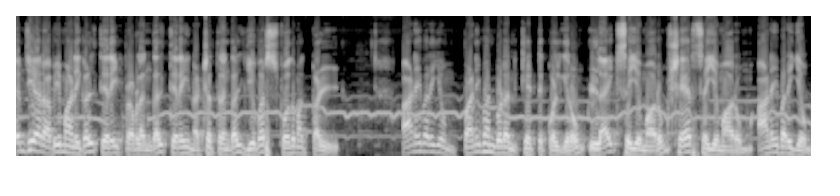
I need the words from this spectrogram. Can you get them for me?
எம்ஜிஆர் அபிமானிகள் திரை பிரபலங்கள் திரை நட்சத்திரங்கள் யுவர்ஸ் பொதுமக்கள். அனைவரையும் பணிவன்புடன் கேட்டுக்கொள்கிறோம். லைக் செய்யுமாறும் ஷேர் செய்யுமாறும் அனைவரையும்.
